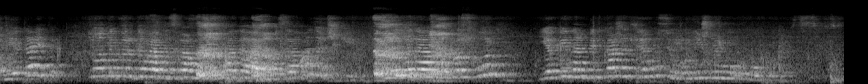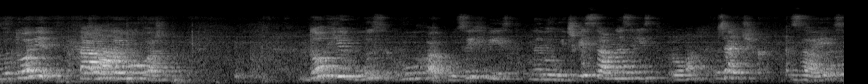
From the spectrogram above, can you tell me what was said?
Пам'ятаєте? Ну а тепер давайте з вами згадаємо загадочки і згадаємо кросворд, який нам підкаже тему сьогоднішнього уроку. Готові? Так. Слухаємо уважно. Довгий вуз, вуха, куций хвіст, невеличкий сам на зріст. Рома. Зайчик. Заєць.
